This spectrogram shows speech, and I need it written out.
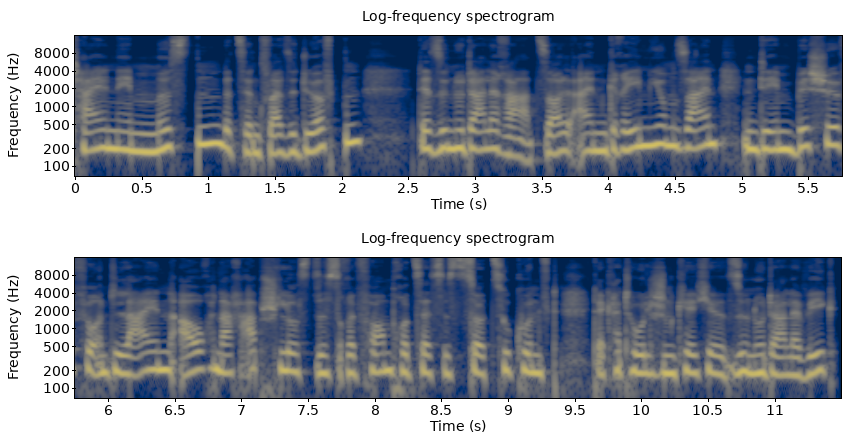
teilnehmen müssten bzw. dürften. Der Synodale Rat soll ein Gremium sein, in dem Bischöfe und Laien auch nach Abschluss des Reformprozesses zur Zukunft der katholischen Kirche Synodaler Weg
